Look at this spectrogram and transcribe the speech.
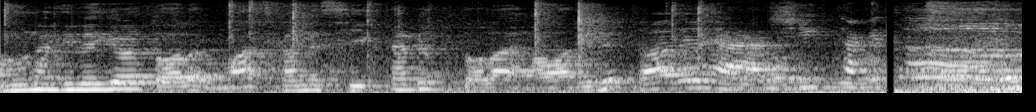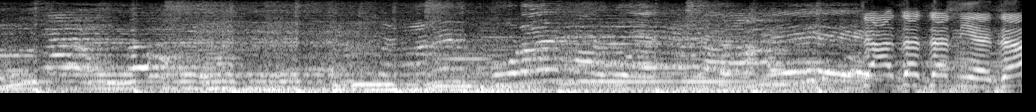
উনুনে দিলে কি হয় তলায় মাঝখানে শিক থাকে তলায় হাওয়া দিলে যা যা যা নিয়ে যা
